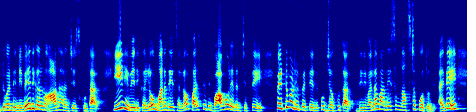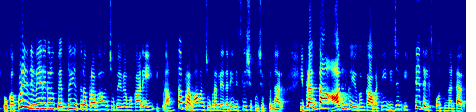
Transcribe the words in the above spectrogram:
ఇటువంటి నివేదికలను ఆధారం చేసుకుంటారు. ఈ నివేదికల్లో మన దేశంలో పరిస్థితి బాగోలేదని చెప్తే పెట్టుబడులు పెట్టేందుకు జంకుతారు. దీనివల్ల మన దేశం నష్టపోతుంది. అయితే ఒకప్పుడు ఈ నివేదికలు పెద్ద ఎత్తున ప్రభావం చూపేవేమో కానీ ఇప్పుడు అంత ప్రభావం చూపడం లేదని విశ్లేషకులు చెప్తున్నారు. ఇప్పుడంతా ఆధునిక యుగం కాబట్టి నిజం ఇట్టే తెలిసిపోతుందంటారు.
